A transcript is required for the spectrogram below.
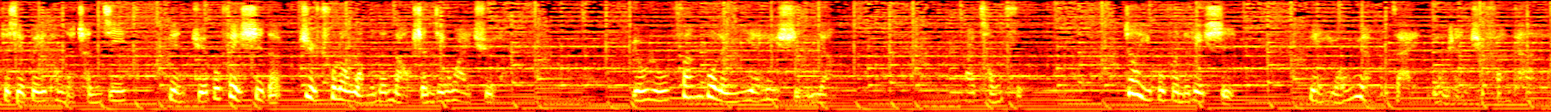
这些悲痛的沉积便绝不费事地掷出了我们的脑神经外去了，犹如翻过了一页历史一样。而从此，这一部分的历史便永远不再有人去翻看了。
